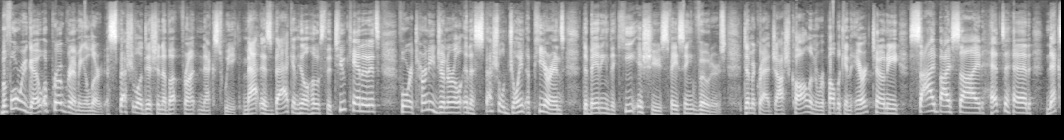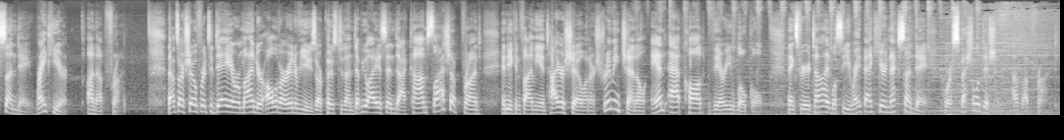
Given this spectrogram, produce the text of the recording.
Before we go, a programming alert, a special edition of Upfront next week. Matt is back and he'll host the two candidates for Attorney General in a special joint appearance debating the key issues facing voters. Democrat Josh Kaul and Republican Eric Toney side by side, head to head next Sunday, right here on Upfront. That's our show for today. A reminder, all of our interviews are posted on WISN.com slash upfront, and you can find the entire show on our streaming channel and app called Very Local. Thanks for your time. We'll see you right back here next Sunday for a special edition of Upfront.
